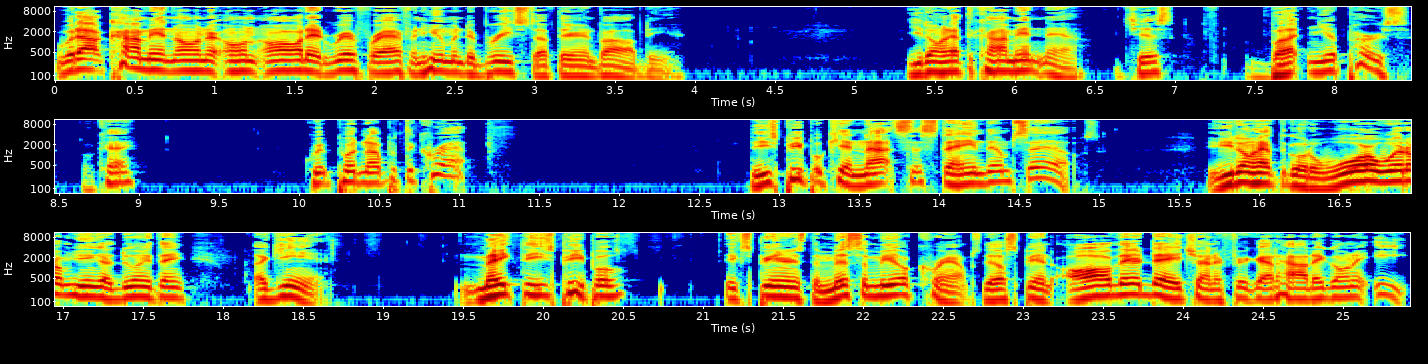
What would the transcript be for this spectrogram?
without commenting on on all that riffraff and human debris stuff they're involved in. You don't have to comment now. Just button your purse, okay? Quit putting up with the crap. These people cannot sustain themselves. You don't have to go to war with them. You ain't got to do anything. Again, make these people experience the miss a meal cramps. They'll spend all their day trying to figure out how they're going to eat,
